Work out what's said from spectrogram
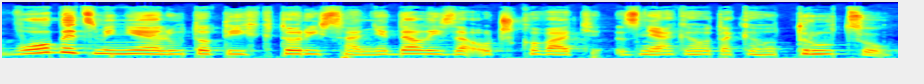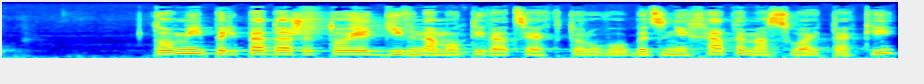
vôbec mi nie je ľúto tých, ktorí sa nedali zaočkovať z nejakého takého trúcu. To mi prípada, že to je divná motivácia, ktorú vôbec nechápem a sú aj takí.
